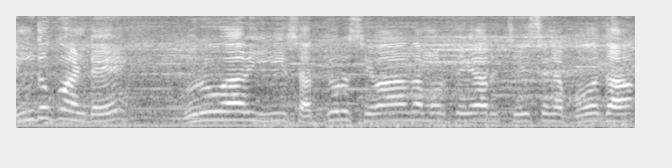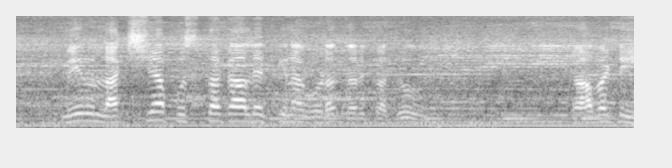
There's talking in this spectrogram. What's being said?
ఎందుకు అంటే గురువారు ఈ సద్గురు శివానందమూర్తి గారు చేసిన బోధ మీరు లక్ష పుస్తకాలు ఎత్తినా కూడా దొరకదు. కాబట్టి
